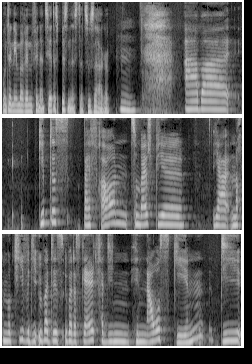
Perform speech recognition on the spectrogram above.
Unternehmerinnen finanziertes Business dazu sage? Hm. Aber gibt es bei Frauen zum Beispiel ja noch Motive, die über das, über das Geldverdienen hinausgehen, die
